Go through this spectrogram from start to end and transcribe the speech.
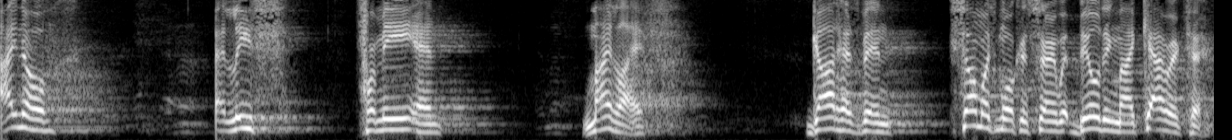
I know, at least for me and my life, God has been so much more concerned with building my character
